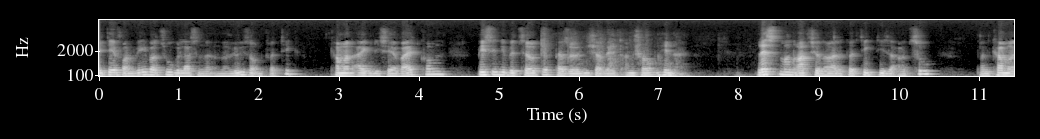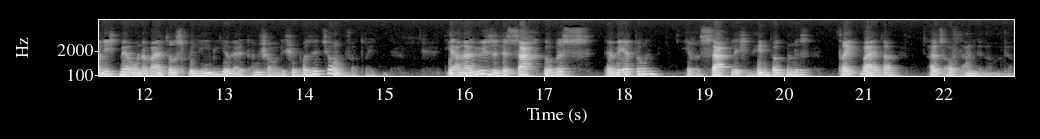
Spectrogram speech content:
mit der von Weber zugelassenen Analyse und Kritik kann man eigentlich sehr weit kommen, bis in die Bezirke persönlicher Weltanschauung hinein. Lässt man rationale Kritik dieser Art zu, dann kann man nicht mehr ohne weiteres beliebige weltanschauliche Positionen vertreten. Die Analyse des Sachgerüsts der Wertungen, ihres sachlichen Hintergrundes, trägt weiter, als oft angenommen wird.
